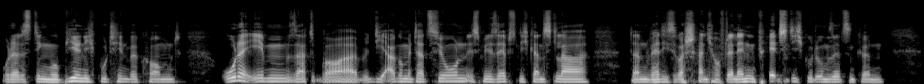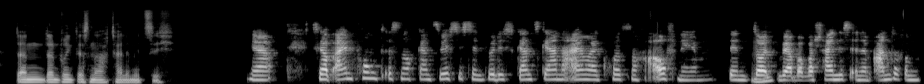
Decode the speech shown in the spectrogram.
oder das Ding mobil nicht gut hinbekommt, oder eben sagt, boah, die Argumentation ist mir selbst nicht ganz klar, dann werde ich sie wahrscheinlich auf der Landingpage nicht gut umsetzen können. Dann, dann bringt das Nachteile mit sich. Ja, ich glaube, ein Punkt ist noch ganz wichtig, den würde ich ganz gerne einmal kurz noch aufnehmen. Den mhm. sollten wir aber wahrscheinlich in einem anderen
